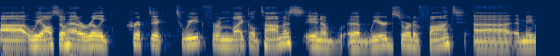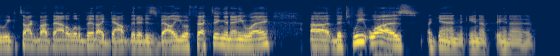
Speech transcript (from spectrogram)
Uh, we also had a really cryptic tweet from Michael Thomas in a, a weird sort of font. Uh, maybe we could talk about that a little bit. I doubt that it is value affecting in any way. Uh, the tweet was again in a in a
